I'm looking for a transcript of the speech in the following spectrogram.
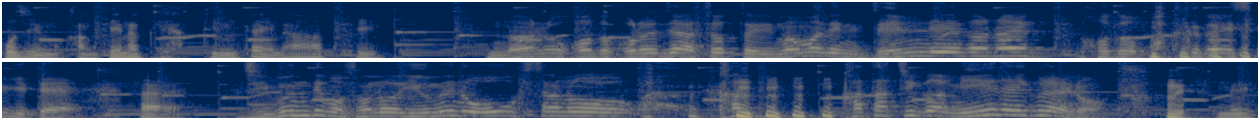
個人も関係なくやってみたいなっていう。なるほど。これじゃあちょっと今までに前例がないほど莫大すぎて。はい自分でもその夢の大きさのか 形が見えないぐらいの。そうですね。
